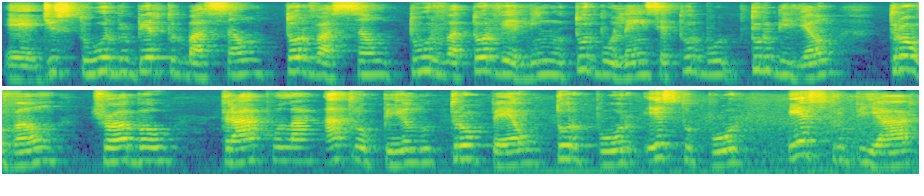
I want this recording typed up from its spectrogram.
é, distúrbio, perturbação, torvação, turva, torvelinho, turbulência, turbo, turbilhão, trovão, trouble, trápula, atropelo, tropel, torpor, estupor, estrupiar,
